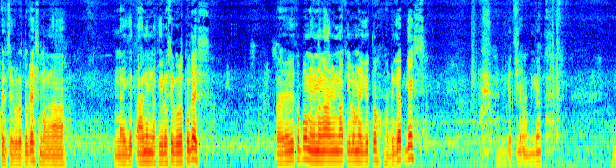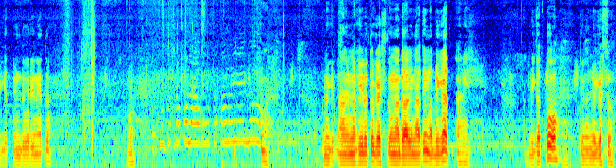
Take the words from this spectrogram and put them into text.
kan siguro to guys, mga may get 6 na kilo siguro to guys. Palagay ko po may mga 6 na kilo may to. Mabigat guys. Mabigat siya, mabigat. Mabigat po yung duri na ito. Oh. Kamay Oh. May get 6 na kilo to guys. Itong nadali natin, mabigat. Ay. Mabigat po. oh. Tingnan nyo guys. Oh.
